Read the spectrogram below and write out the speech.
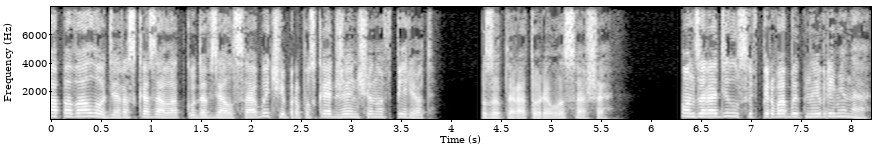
«Папа Володя рассказал, откуда взялся обычай пропускать женщину вперед», — затараторила Саша. «Он зародился в первобытные времена.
